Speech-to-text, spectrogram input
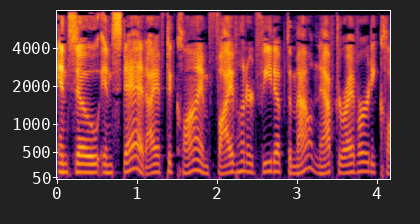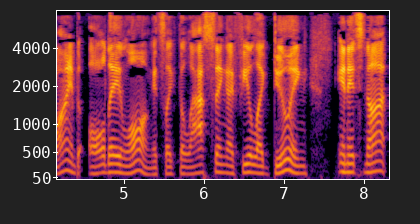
And so instead, I have to climb 500 feet up the mountain after I've already climbed all day long. It's like the last thing I feel like doing, and it's not,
